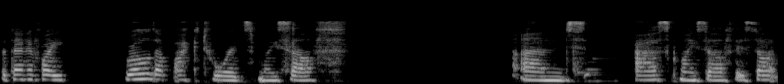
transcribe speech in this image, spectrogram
but then if I roll that back towards myself and ask myself, is that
